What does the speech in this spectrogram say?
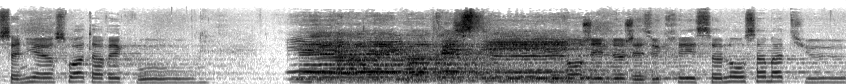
Seigneur soit avec vous. Et. Évangile de Jésus-Christ selon Saint Matthieu.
